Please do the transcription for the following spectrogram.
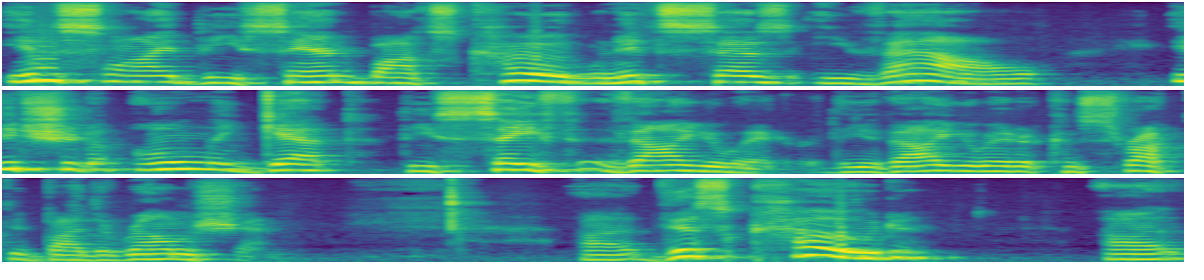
inside the sandbox code, when it says eval, it should only get the safe evaluator, the evaluator constructed by the Realm shim. Uh, this code, uh,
